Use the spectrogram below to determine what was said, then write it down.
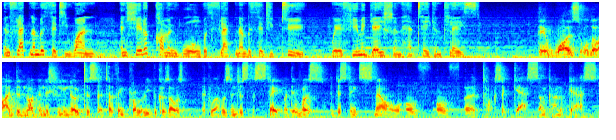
in flat number 31 and shared a common wall with flat number 32, where fumigation had taken place. There was, although I did not initially notice it, I think probably because I was I was in just the state, but there was a distinct smell of of a toxic gas, some kind of gas.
